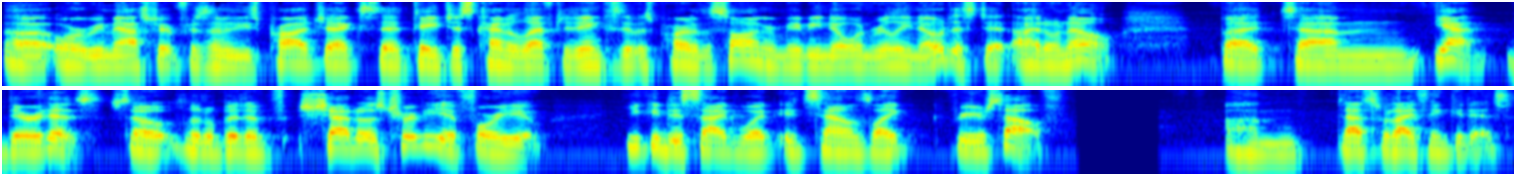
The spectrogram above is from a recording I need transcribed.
uh, or remaster it for some of these projects, that they just kind of left it in because it was part of the song, or maybe no one really noticed it. I don't know. But um, yeah, there it is. So a little bit of Shadows trivia for you. You can decide what it sounds like for yourself. Um, that's what I think it is.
